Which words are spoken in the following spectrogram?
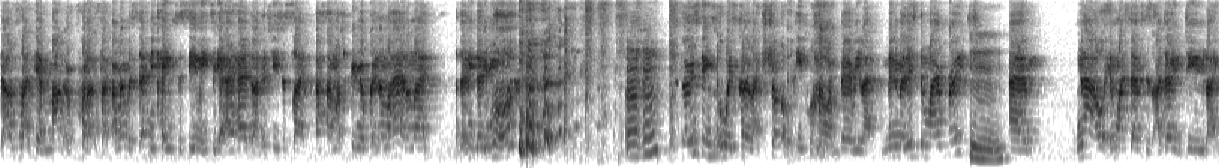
down to like the amount of products. Like I remember Stephanie came to see me to get her hair done, and she's just like, "That's how much cream you're putting in my hair." And I'm like, "I don't need any more." Mm-hmm. those things always kind of like shock people how I'm very like minimalist in my approach. Um, now in my services, I don't do like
